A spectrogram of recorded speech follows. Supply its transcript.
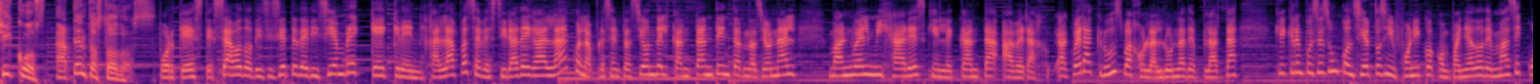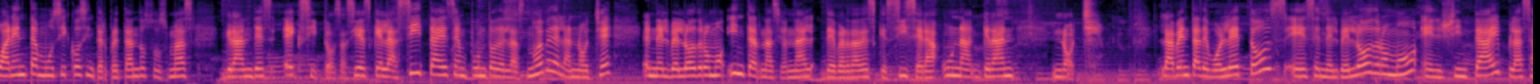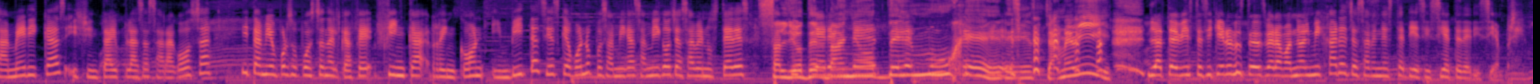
Chicos, atentos todos. Porque este sábado 17 de diciembre, ¿qué creen? Jalapa se vestirá de gala con la presentación del cantante internacional Manuel Mijares, quien le canta a, Vera- a Veracruz bajo la luna de plata. ¿Qué creen? Pues es un concierto sinfónico acompañado de más de 40 músicos interpretando sus más grandes éxitos. Así es que la cita es en punto de las 9 de la noche en el Velódromo Internacional. De verdad es que sí será una gran noche. La venta de boletos es en el Velódromo, en Shintai, Plaza Américas y Shintai Plaza Zaragoza. Y también, por supuesto, en el café Finca Rincón Invita. Así es que, bueno, pues amigas, amigos, ya saben ustedes. Salió si del baño de mujeres. Ya me vi. ya te viste. Si quieren ustedes ver a Manuel Mijares, ya saben, este 17 de diciembre.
